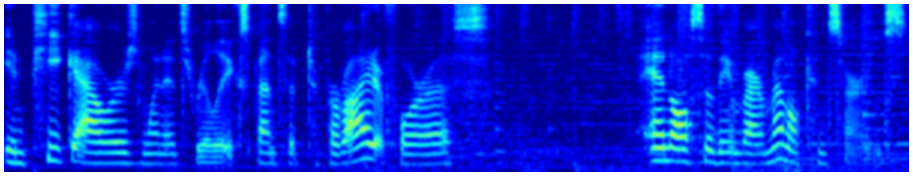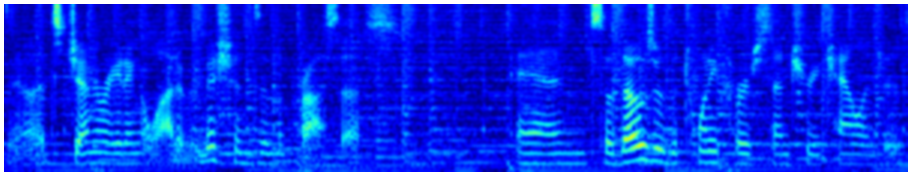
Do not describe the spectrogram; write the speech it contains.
in peak hours when it's really expensive to provide it for us, and also the environmental concerns. You know, it's generating a lot of emissions in the process. And so those are the 21st century challenges.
